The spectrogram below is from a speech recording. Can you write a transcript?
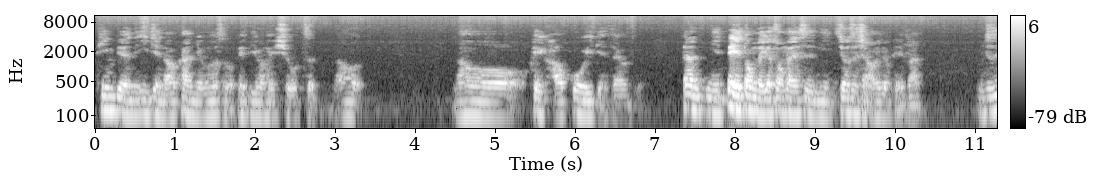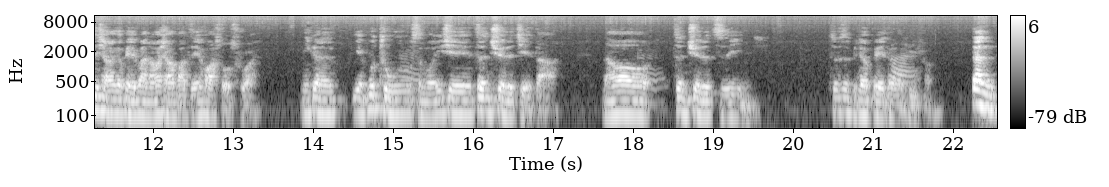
听别人的意见，然后看有没有什么可以地方可以修正，然后然后可以好过一点这样子。但你被动的一个状态是你就是想要一个陪伴，你就是想要一个陪伴，然后想要把这些话说出来。你可能也不图什么一些正确的解答，然后正确的指引，这是比较被动的地方。但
